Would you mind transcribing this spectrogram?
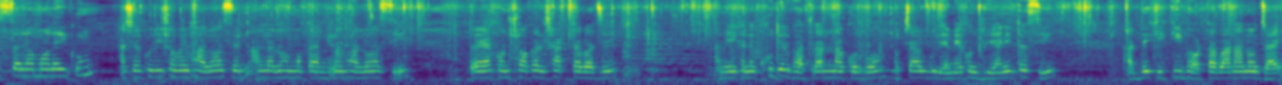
আসসালামু আলাইকুম। আশা করি সবাই ভালো আছেন। আল্লাহ রহমতে আমিও ভালো আছি। তো এখন সকাল সাতটা বাজে। আমি এখানে খুদের ভাত রান্না করব। চালগুলি আমি এখন ধুয়ে নিতেছি। আর দেখি কি ভর্তা বানানো যায়।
